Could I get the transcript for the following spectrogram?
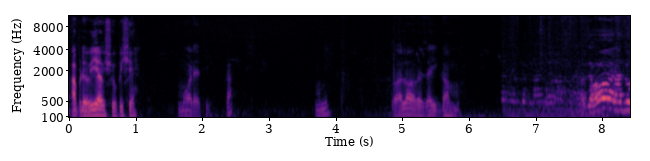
આપણે વહી આવીશું પછી, મોડેથી, કા? મમ્મી? તો હાલો હવે જઈ ગામમાં. રાજુ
